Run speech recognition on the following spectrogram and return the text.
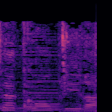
S'accomplira.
